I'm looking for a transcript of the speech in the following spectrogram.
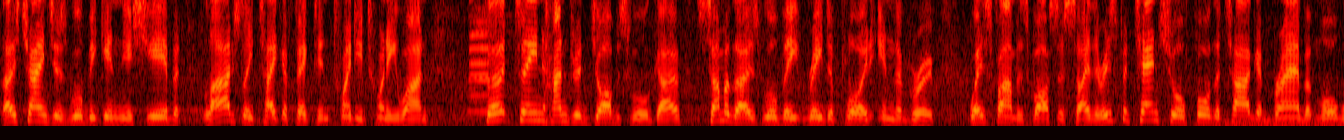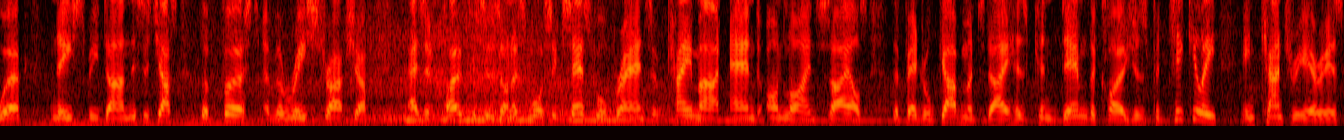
Those changes will begin this year, but largely take effect in 2021. 1,300 jobs will go. Some of those will be redeployed in the group. Wesfarmers bosses say there is potential for the Target brand, but more work needs to be done. This is just the first of the restructure as it focuses on its more successful brands of Kmart and online sales. The federal government today has condemned the closures, particularly in country areas,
